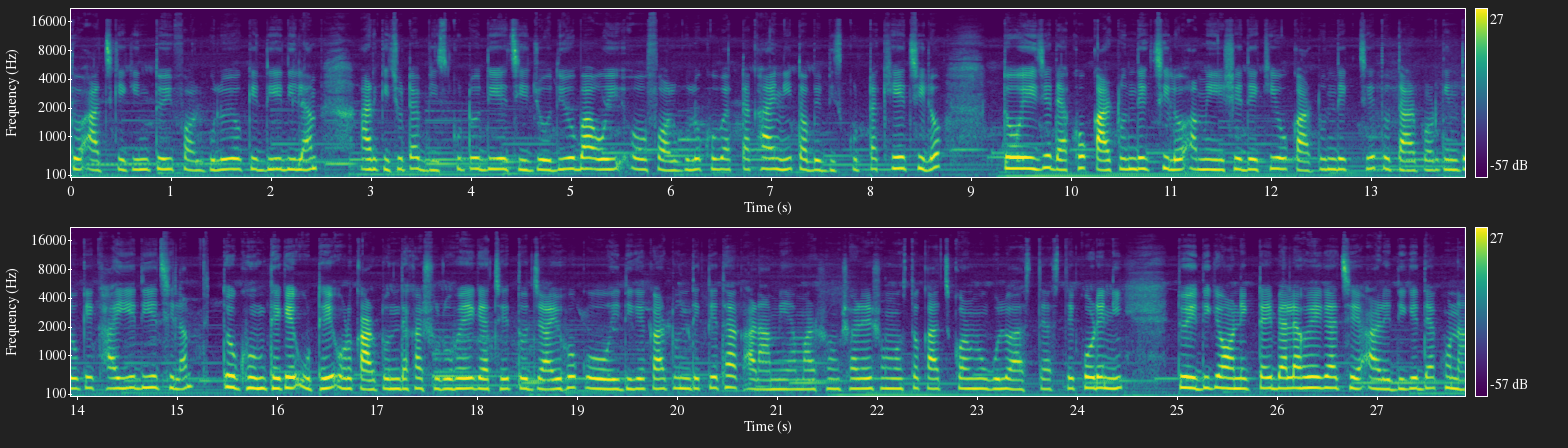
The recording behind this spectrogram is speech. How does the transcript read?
তো আজকে কিন্তু এই ফলগুলোই ওকে দিয়ে দিলাম। আর কিছুটা বিস্কুটও দিয়েছি, যদিও বা ওই ও ফলগুলো খুব একটা খায়নি, তবে বিস্কুটটা খেয়েছিল। তো এই যে দেখো কার্টুন দেখছিল, আমি এসে দেখি ও কার্টুন দেখছে, তো তারপর কিন্তু ওকে খাইয়ে দিয়েছিলাম। তো ঘুম থেকে উঠে ওর কার্টুন দেখা শুরু হয়ে গেছে, তো যাই হোক ও ওইদিকে কার্টুন দেখতে থাক, আর আমি আমার সংসারের সমস্ত কাজকর্মগুলো আস্তে আস্তে করে নিই। তো এদিকে অনেকটাই বেলা হয়ে গেছে, আর এদিকে দেখো না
